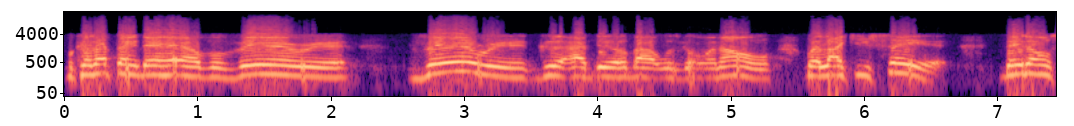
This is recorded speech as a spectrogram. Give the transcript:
because I think they have a very, very good idea about what's going on. But like you said, they don't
